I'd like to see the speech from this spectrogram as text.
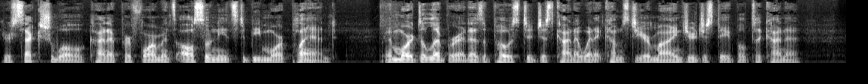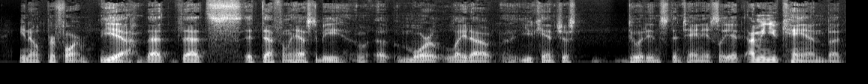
your sexual kind of performance also needs to be more planned and more deliberate as opposed to just kind of when it comes to your mind, you're just able to kind of, you know, perform. Yeah, that that's it. Definitely has to be uh, more laid out. You can't just do it instantaneously. It, I mean, you can, but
